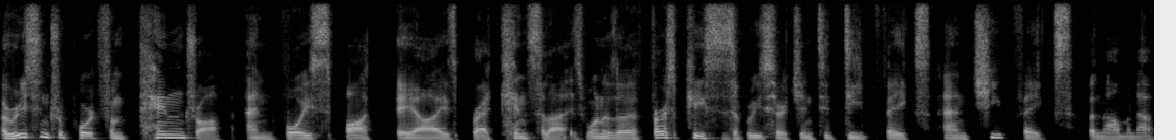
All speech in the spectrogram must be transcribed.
A recent report from Pindrop and VoiceBot AI's Bret Kinsella is one of the first pieces of research into deepfakes and cheapfakes phenomena.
